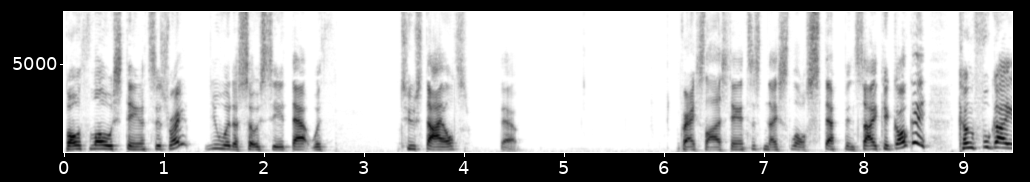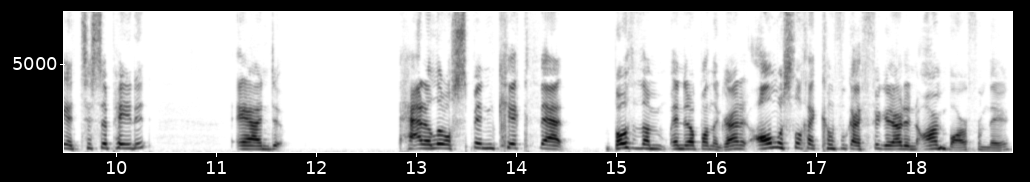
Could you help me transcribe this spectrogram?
Both low stances, right? You would associate that with two styles. That cracks stances. Nice little step inside kick. Okay, Kung Fu guy anticipated and had a little spin kick that both of them ended up on the ground. It almost looked like Kung Fu Guy figured out an armbar from there.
